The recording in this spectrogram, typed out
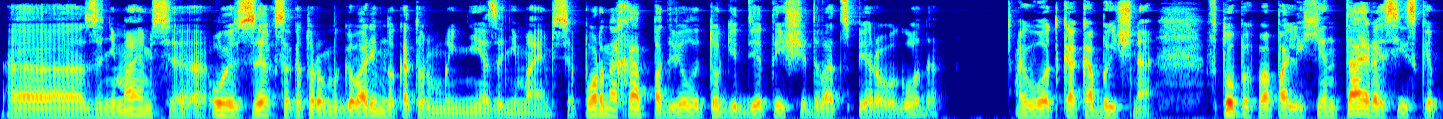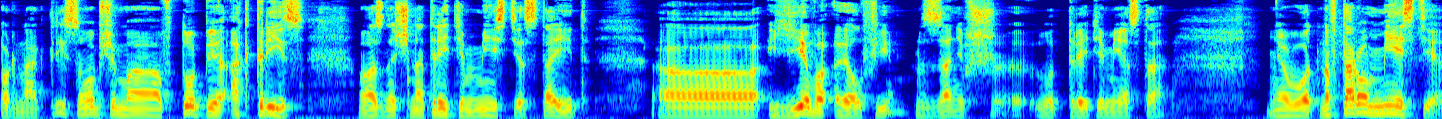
а, занимаемся, ой, секс, о котором мы говорим, но которым мы не занимаемся. Порнохаб подвел итоги 2021 года. Вот, как обычно, в топах попали Хентай, российская порноактриса. В общем, в топе актрис, значит, на третьем месте стоит Ева Элфи, занявшая вот третье место. Вот, на втором месте.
